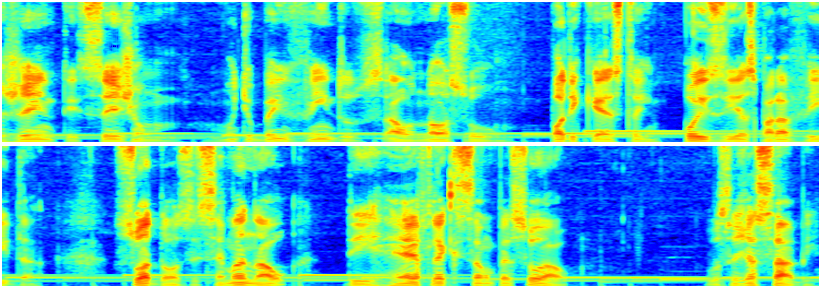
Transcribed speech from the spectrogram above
gente, sejam muito bem-vindos ao nosso podcast em Poesias para a Vida, sua dose semanal de reflexão pessoal. Você já sabe,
